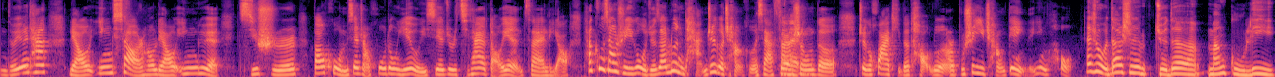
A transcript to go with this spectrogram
嗯，对，因为他聊音效，然后聊音乐，其实包括我们现场互动，也有一些就是其他的导演在聊，它更像是一个我觉得在论坛这个场合下发生的这个话题的讨论，而不是一场电影的映后。但是我倒是觉得蛮鼓励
